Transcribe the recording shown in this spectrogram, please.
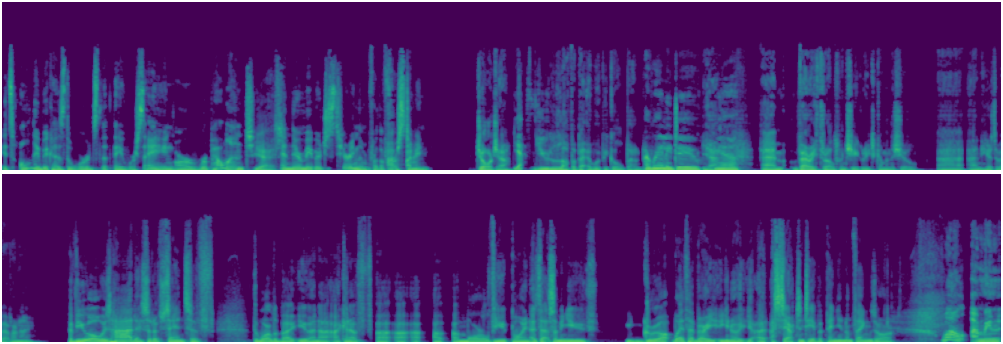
it's only because the words that they were saying are repellent. Yes. And they're maybe just hearing them for the first I time. mean, Georgia. Yes. You love a bit of Whoopi Goldberg. I don't you? really do. Yeah. Yeah. Um, very thrilled when she agreed to come on the show. Uh, and here's a bit of her now. Have you always had a sort of sense of the world about you and a, a kind of a, a, a, moral viewpoint? Is that something you've you grew up with? A very, you know, a, a certainty of opinion on things, or Well, I mean,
